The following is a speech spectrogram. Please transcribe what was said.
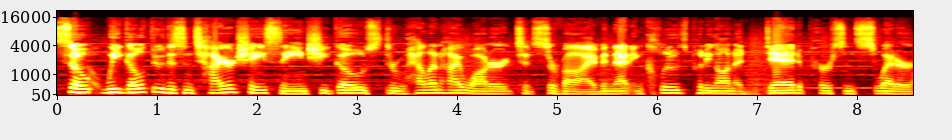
So we go through this entire chase scene. She goes through hell and high water to survive, and that includes putting on a dead person's sweater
